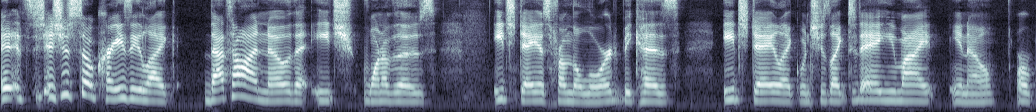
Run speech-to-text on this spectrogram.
it's, it's just so crazy. Like, that's how I know that each one of those, each day is from the Lord because each day, like when she's like, today you might, you know, or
